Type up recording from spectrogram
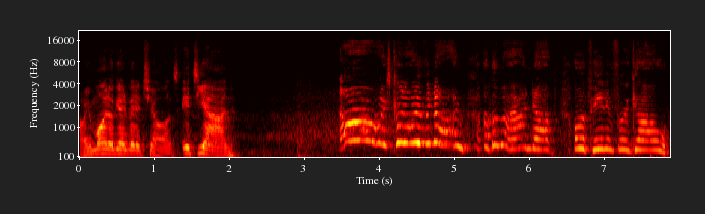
And we might not get a better chance. It's Jan. I've got my hand up. I'm appealing for a goal.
